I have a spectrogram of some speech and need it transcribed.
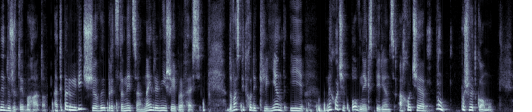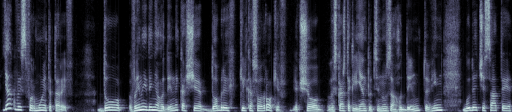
не дуже то й багато. А тепер уявіть, що ви представниця найдревнішої професії. До вас підходить клієнт і не хоче повний експірієнс, а хоче ну, по-швидкому. Як ви сформуєте тариф? До винайдення годинника ще добрих кількасот років. Якщо ви скажете клієнту ціну за годину, то він буде чесати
